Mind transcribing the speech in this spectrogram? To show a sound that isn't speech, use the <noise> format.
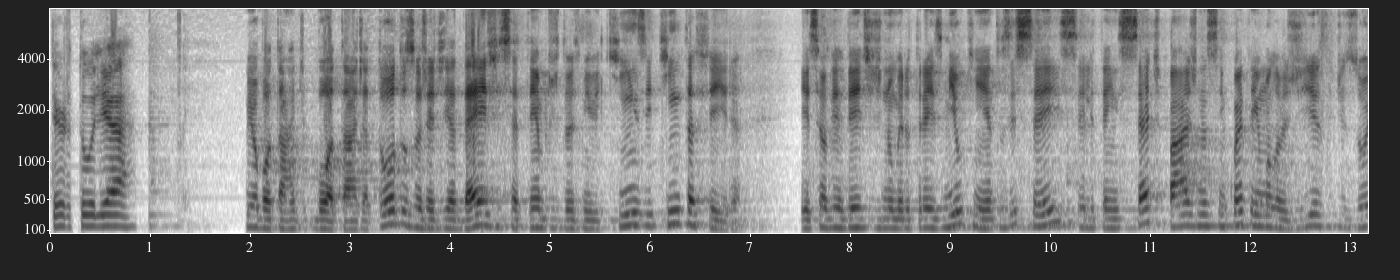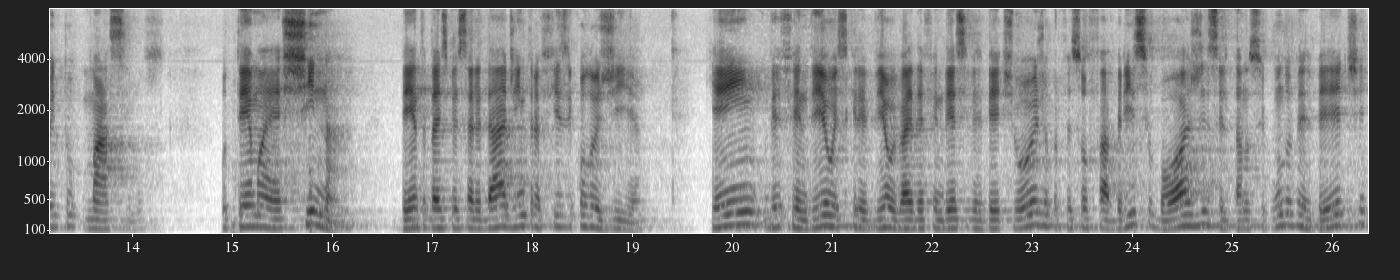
Tertúlia. Meu boa tarde, boa tarde a todos. Hoje é dia 10 de setembro de 2015, quinta-feira. Esse é o verbete de número 3506. Ele tem sete páginas, 51 logias e 18 máximos. O tema é China, dentro da especialidade intrafisicologia. Quem defendeu, escreveu e vai defender esse verbete hoje é o professor Fabrício Borges, ele está no segundo verbete.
